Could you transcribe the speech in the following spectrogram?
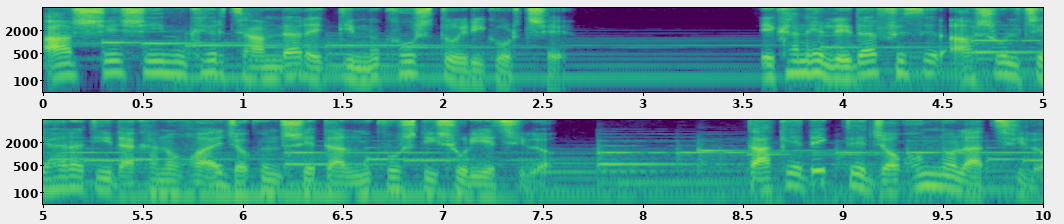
আর সে সেই মুখের চামড়ার একটি মুখোশ তৈরি করছে। এখানে লেদারফেসের আসল চেহারাটি দেখানো হয় যখন সে তার মুখোশটি সরিয়েছিল। তাকে দেখতে জঘন্য লাগছিল।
